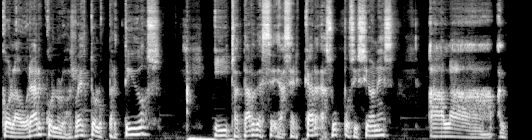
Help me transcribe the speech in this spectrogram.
colaborar con los restos, los partidos, y tratar de acercar a sus posiciones a la, al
